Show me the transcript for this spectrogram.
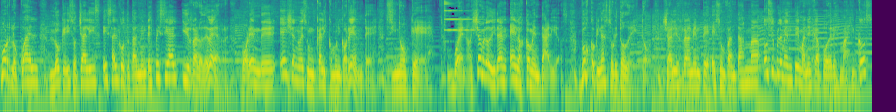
Por lo cual, lo que hizo Chalice es algo totalmente especial y raro de ver. Por ende, ella no es un cáliz común y corriente, sino que... Bueno, ya me lo dirán en los comentarios. ¿Vos qué opinás sobre todo esto? ¿Chalice realmente es un fantasma o simplemente maneja poderes mágicos?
